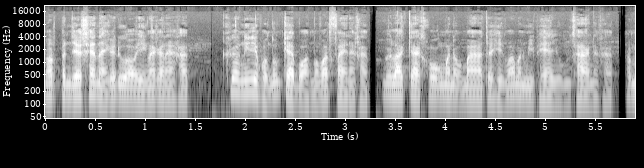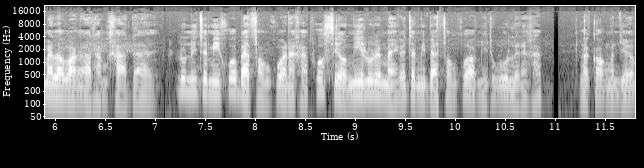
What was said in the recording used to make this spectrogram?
น็อตมันเยอะแค่ไหนก็ดูเอาเองแล้วกันนะครับ เครื่องนี้เนี่ยผมต้องแกะบอร์ดมาวัดไฟนะครับ เวลาแกะโครงมันออกมาจะเห็นว่ามันมีแพรอยู่ข้างๆนะครับถ้าไม่ระวังอาจทำขาดได้ รุ่นนี้จะมีขั้วแบต2ขั้วนะครับ พวกเซี่ยวมี่รุ่นใหม่ก็จะมีแบต2ขั้วแบบนี้ทุกรุ่นเลยนะครับ แล้วกล้องมันเยอะ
